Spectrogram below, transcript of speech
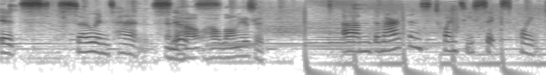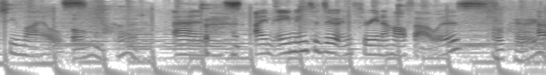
it's so intense. And how, how long is it? Um, the marathon's 26.2 miles, Oh my god. and I'm aiming to do it in three and a half hours. Okay, Um,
